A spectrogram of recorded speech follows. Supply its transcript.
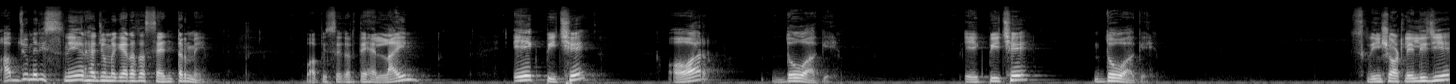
अब जो मेरी स्नेर है, जो मैं कह रहा था सेंटर में, वापस से करते हैं लाइन एक पीछे और दो आगे। एक पीछे, दो आगे। स्क्रीनशॉट ले लीजिए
